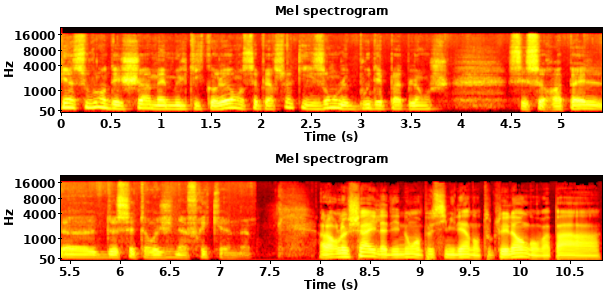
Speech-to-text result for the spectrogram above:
bien souvent des chats, même multicolores, on s'aperçoit qu'ils ont le bout des pattes blanches. C'est ce rappel euh, de cette origine africaine. Alors le chat, il a des noms un peu similaires dans toutes les langues. On va pas.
